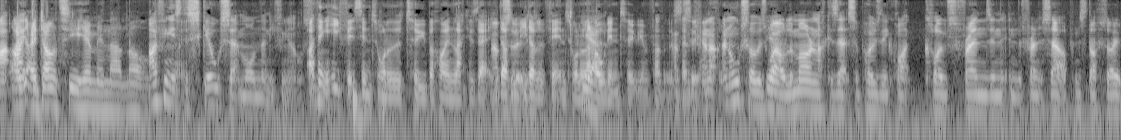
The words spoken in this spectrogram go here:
I, I, I don't see him in that mold. I think it's the skill set more than anything else. I think he fits into one of the two behind Lacazette. He doesn't. He doesn't fit into one of the Yeah. holding two in front of the Absolutely. centre. And, and also as Yeah. well, Lemar and Lacazette supposedly quite close friends in in the French setup and stuff. So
